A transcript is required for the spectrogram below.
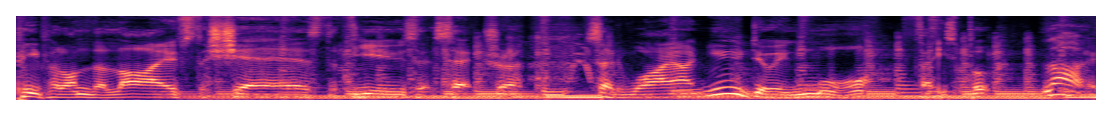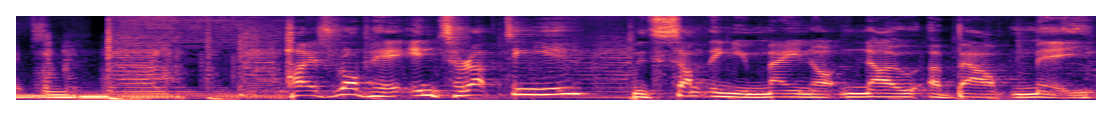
people on the lives, the shares, the views, etc. So why aren't you doing more Facebook Lives? Hi, it's Rob here, interrupting you with something you may not know about me.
